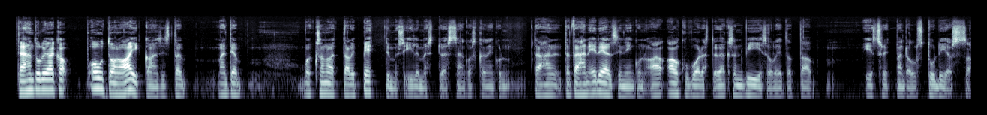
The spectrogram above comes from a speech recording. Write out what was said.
Tämähän tuli aika outoon aikaan, siis tai, mä en tiedä, voiko sanoa, että tämä oli pettymys ilmestyessään, koska niin kun, tähän, tätähän edelsi niin kun al- alkuvuodesta 1995 oli tota, E Street Band ollut studiossa.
